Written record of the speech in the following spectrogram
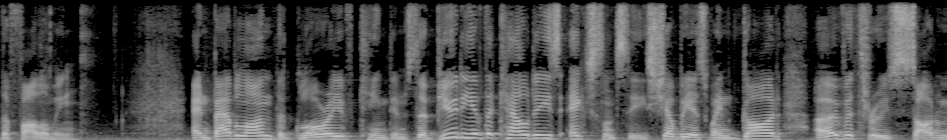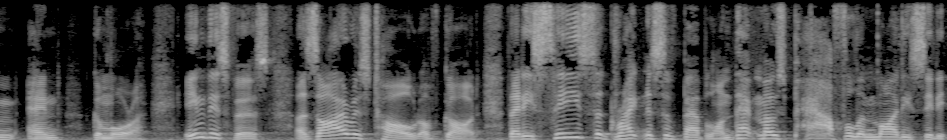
the following. And Babylon, the glory of kingdoms, the beauty of the Chaldees' excellencies, shall be as when God overthrew Sodom and Gomorrah. In this verse, Isaiah is told of God that he sees the greatness of Babylon, that most powerful and mighty city,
